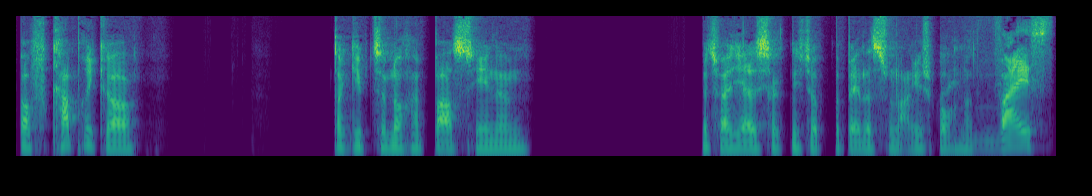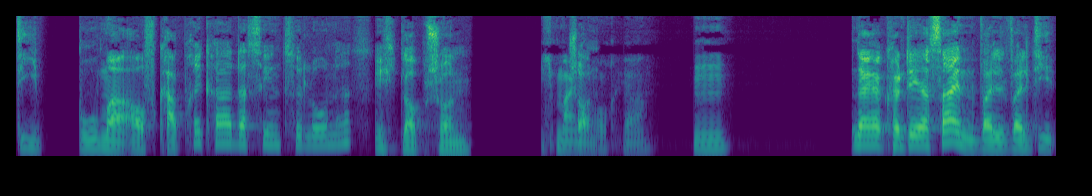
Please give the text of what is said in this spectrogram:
auf Caprica, da gibt es ja noch ein paar Szenen. Jetzt weiß ich ehrlich gesagt nicht, ob der Ben das schon angesprochen hat. Weiß die Boomer auf Caprica, dass sie in Zylon ist? Ich glaube schon. Ich meine auch, ja. Hm. Naja, könnte ja sein, weil, weil die,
